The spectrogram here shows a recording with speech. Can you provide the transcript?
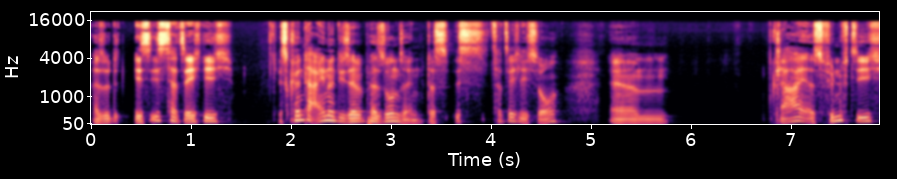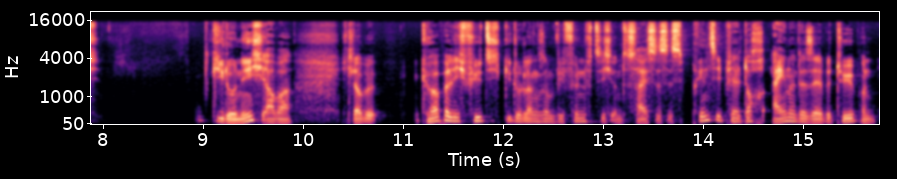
Also es ist tatsächlich, es könnte eine und dieselbe Person sein. Das ist tatsächlich so. Ähm, klar, er ist 50, Guido nicht, aber ich glaube, körperlich fühlt sich Guido langsam wie 50 und das heißt, es ist prinzipiell doch ein und derselbe Typ und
